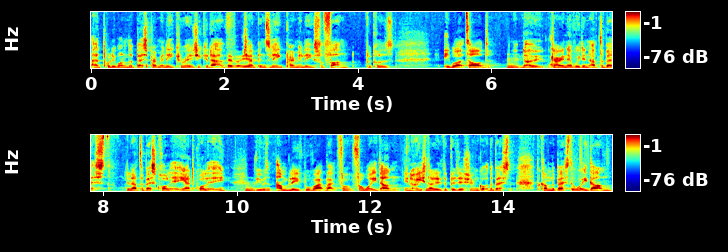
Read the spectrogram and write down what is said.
had probably one of the best Premier League careers you could have. Ever, yeah. Champions League, Premier Leagues for fun because he worked hard. Hmm. No, Gary Neville he didn't have the best. Didn't have the best quality. He had quality, Hmm. but he was an unbelievable right back for, for what he done. You know, he studied the position, got the best, become the best at what he done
